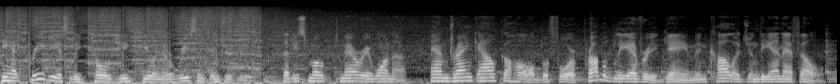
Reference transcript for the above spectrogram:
He had previously told GQ in a recent interview that he smoked marijuana and drank alcohol before probably every game in college and the NFL.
